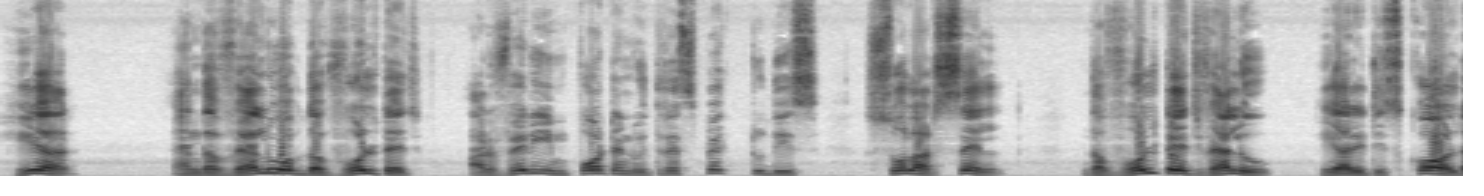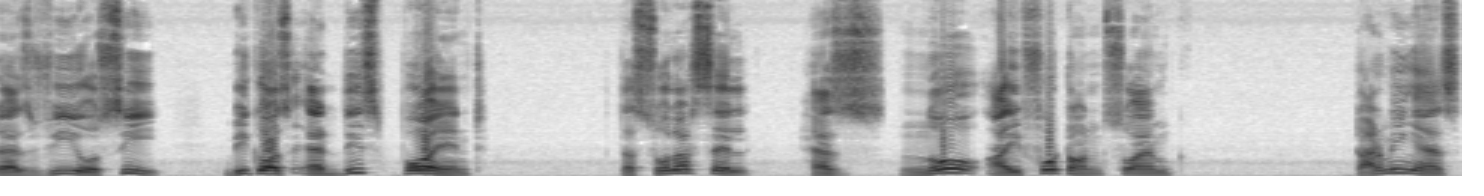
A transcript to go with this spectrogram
here and the value of the voltage are very important with respect to this solar cell. The voltage value here it is called as VOC because at this point the solar cell has no I photon. So, I am terming as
